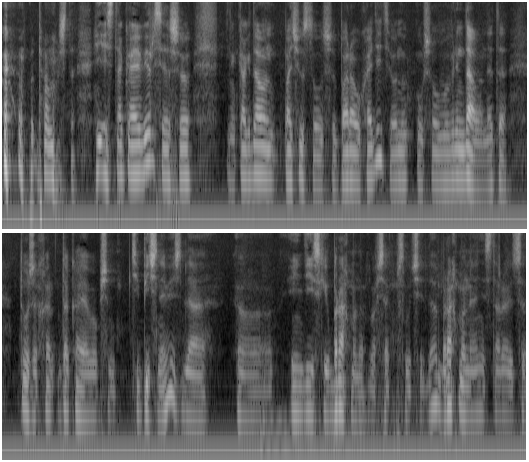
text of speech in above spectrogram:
потому что есть такая версия, что когда он почувствовал, что пора уходить, он ушел во Вриндаван. Это тоже такая, в общем, типичная вещь для э, индийских брахманов, во всяком случае. Да? Брахманы, они стараются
